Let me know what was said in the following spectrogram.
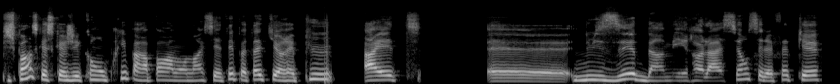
Puis je pense que ce que j'ai compris par rapport à mon anxiété, peut-être qu'il aurait pu être euh, nuisible dans mes relations, c'est le fait que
